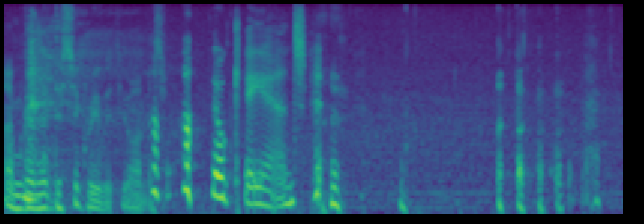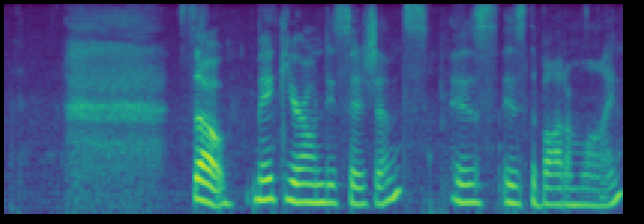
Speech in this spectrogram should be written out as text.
I'm going to disagree with you on this one. Okay, Ange. so make your own decisions is is the bottom line.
